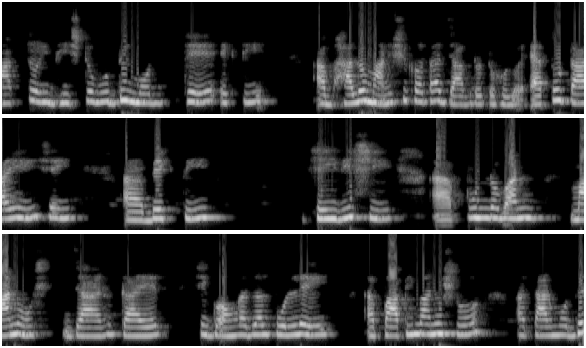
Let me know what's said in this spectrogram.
মাত্রই ধৃষ্ট বুদ্ধির মধ্যে একটি ভালো মানসিকতা জাগ্রত হলো। এতটাই সেই ব্যক্তি, সেই ঋষি পুণ্যবান মানুষ যার গায়ের সেই গঙ্গা জল পড়লেই পাপী মানুষও তার মধ্যে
